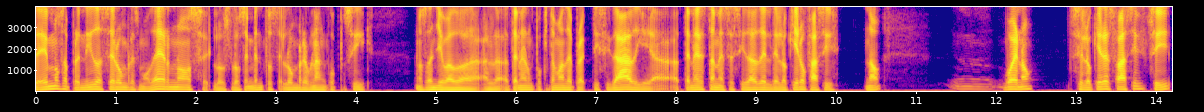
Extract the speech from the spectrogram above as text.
hemos aprendido a ser hombres modernos, los, los inventos del hombre blanco, pues sí, nos han llevado a, tener un poquito más de practicidad y a, tener esta necesidad del de lo quiero fácil, ¿no? Mm, bueno, si lo quieres fácil, sí,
